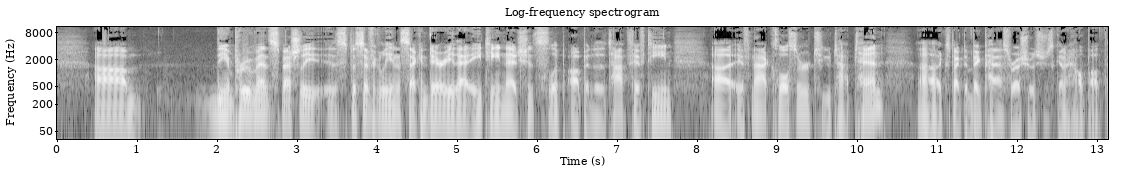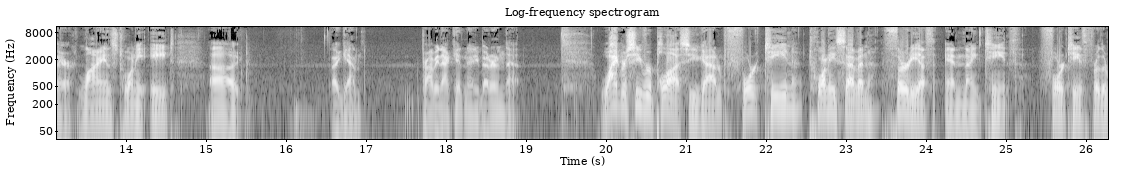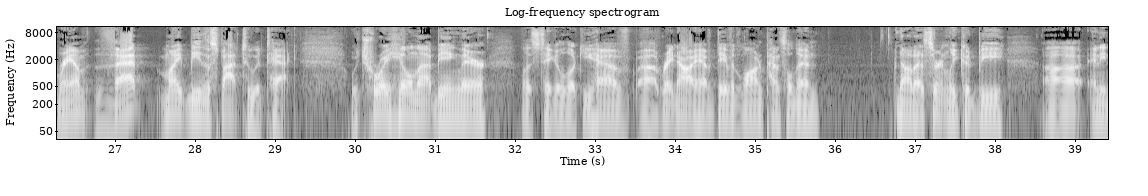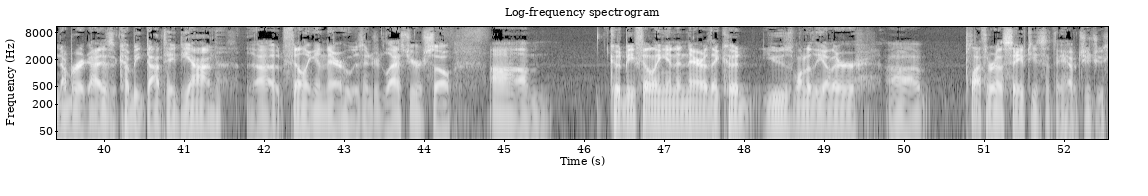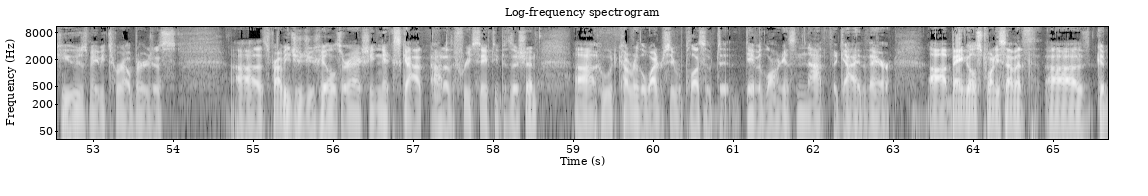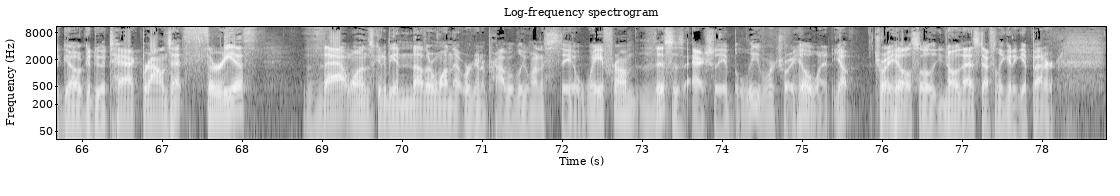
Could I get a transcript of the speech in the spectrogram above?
Um, the improvements, especially specifically in the secondary, that 18 that should slip up into the top 15, uh, if not closer to top 10. Uh, expect a big pass rush, which is going to help out there. Lions 28. Uh, again, probably not getting any better than that. Wide receiver plus, you got 14, 27, 30th, and 19th. 14th for the Ram. That might be the spot to attack. With Troy Hill not being there, let's take a look. You have, uh, right now, I have David Long penciled in. Now, that certainly could be uh, any number of guys. It could be Dante Dion uh, filling in there, who was injured last year. So, um, could be filling in in there. They could use one of the other uh, plethora of safeties that they have Juju Hughes, maybe Terrell Burgess. Uh, it's probably Juju Hills or actually Nick Scott out of the free safety position, uh, who would cover the wide receiver plus if D- David Long is not the guy there. Uh, Bengals 27th, uh, good to go, good to attack. Browns at 30th. That one's going to be another one that we're going to probably want to stay away from. This is actually, I believe, where Troy Hill went. Yep, Troy Hill. So, you know, that's definitely going to get better.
